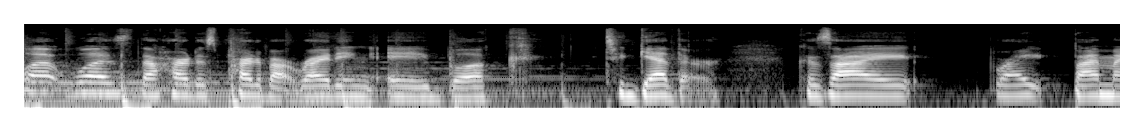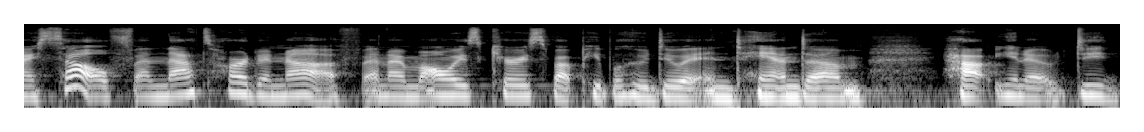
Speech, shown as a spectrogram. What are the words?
What was the hardest part about writing a book together? Because I write by myself and that's hard enough and i'm always curious about people who do it in tandem how you know do,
